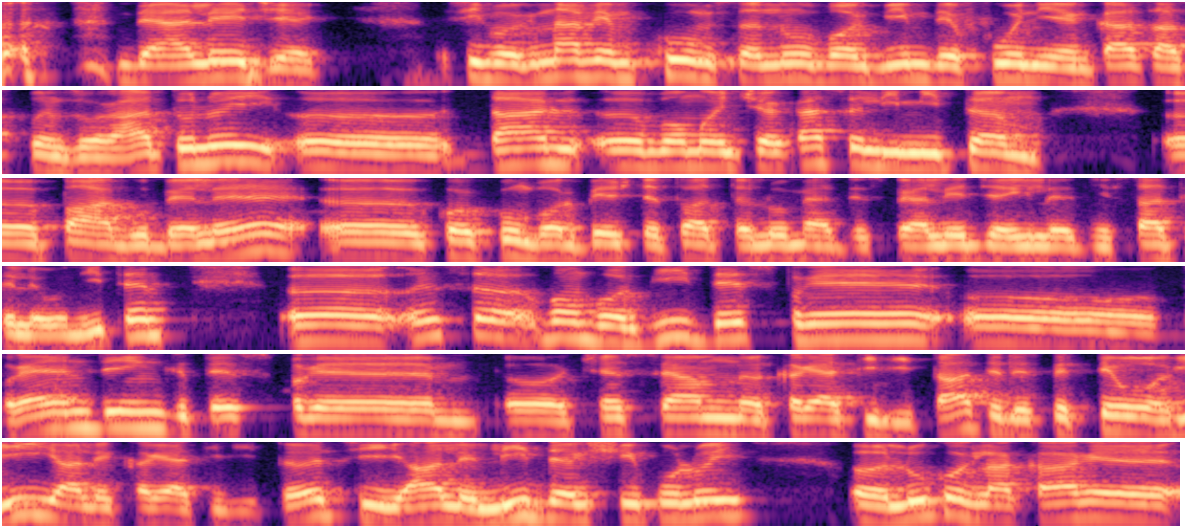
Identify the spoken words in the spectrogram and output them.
de alegeri. Sigur, nu avem cum să nu vorbim de funie în casa spânzuratului, uh, dar vom încerca să limităm Uh, pagubele, uh, că oricum vorbește toată lumea despre alegerile din Statele Unite, uh, însă vom vorbi despre branding, despre ce înseamnă creativitate, despre teorii ale creativității, ale leadership-ului, lucruri la care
